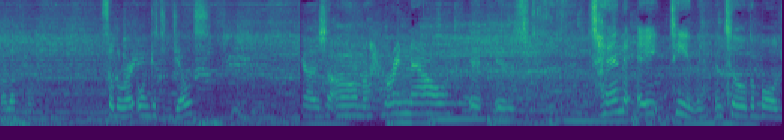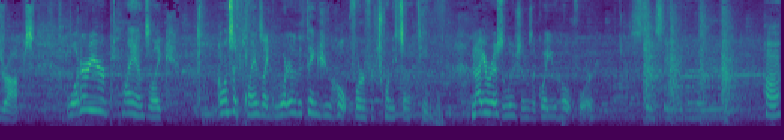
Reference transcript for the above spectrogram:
My left one. So the right one gets jealous. Guys, um, right now it is 10:18 until the ball drops. What are your plans like? I won't say plans like what are the things you hope for for 2017? Not your resolutions, like what you hope for. Stay single the whole year. Huh?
